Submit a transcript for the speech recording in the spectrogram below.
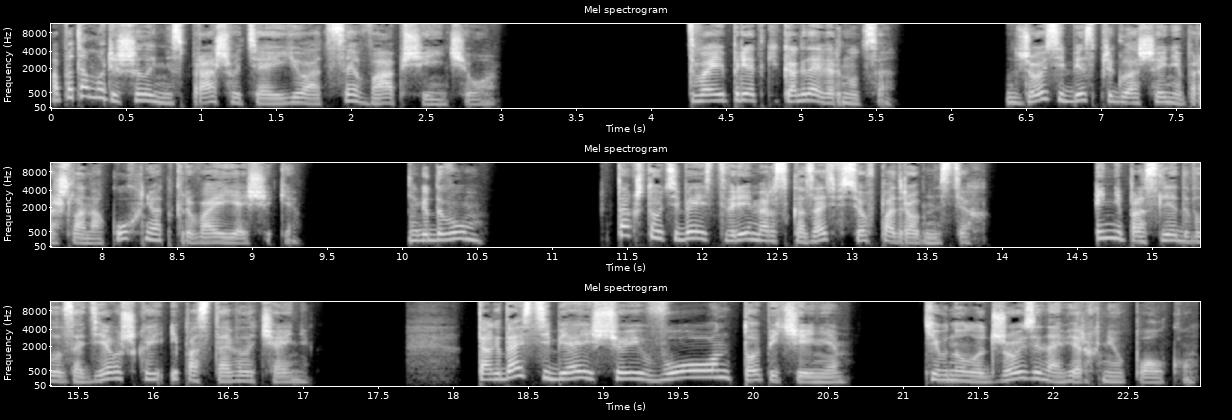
а потому решила не спрашивать о ее отце вообще ничего. «Твои предки когда вернутся?» Джози без приглашения прошла на кухню, открывая ящики. «К двум. Так что у тебя есть время рассказать все в подробностях». Энни проследовала за девушкой и поставила чайник. «Тогда с тебя еще и вон то печенье», — кивнула Джози на верхнюю полку.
